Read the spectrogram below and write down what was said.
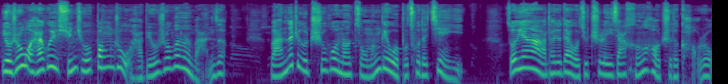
有时候我还会寻求帮助哈，比如说问问丸子，丸子这个吃货呢，总能给我不错的建议。昨天啊，他就带我去吃了一家很好吃的烤肉。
